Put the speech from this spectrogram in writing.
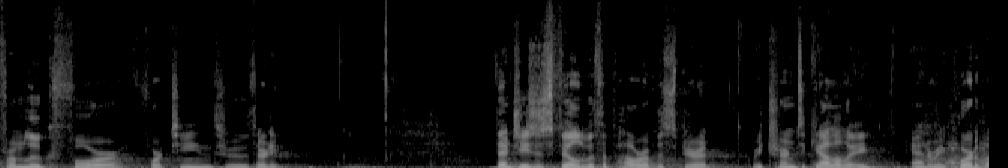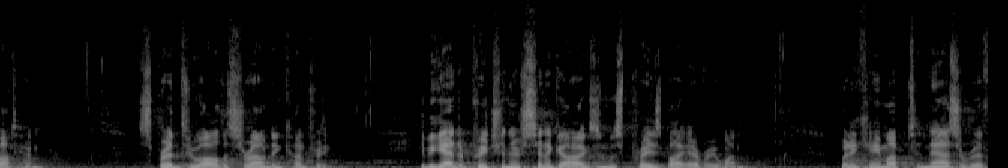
from Luke 4 14 through 30. Then Jesus, filled with the power of the Spirit, returned to Galilee, and a report about him spread through all the surrounding country. He began to preach in their synagogues and was praised by everyone. When he came up to Nazareth,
